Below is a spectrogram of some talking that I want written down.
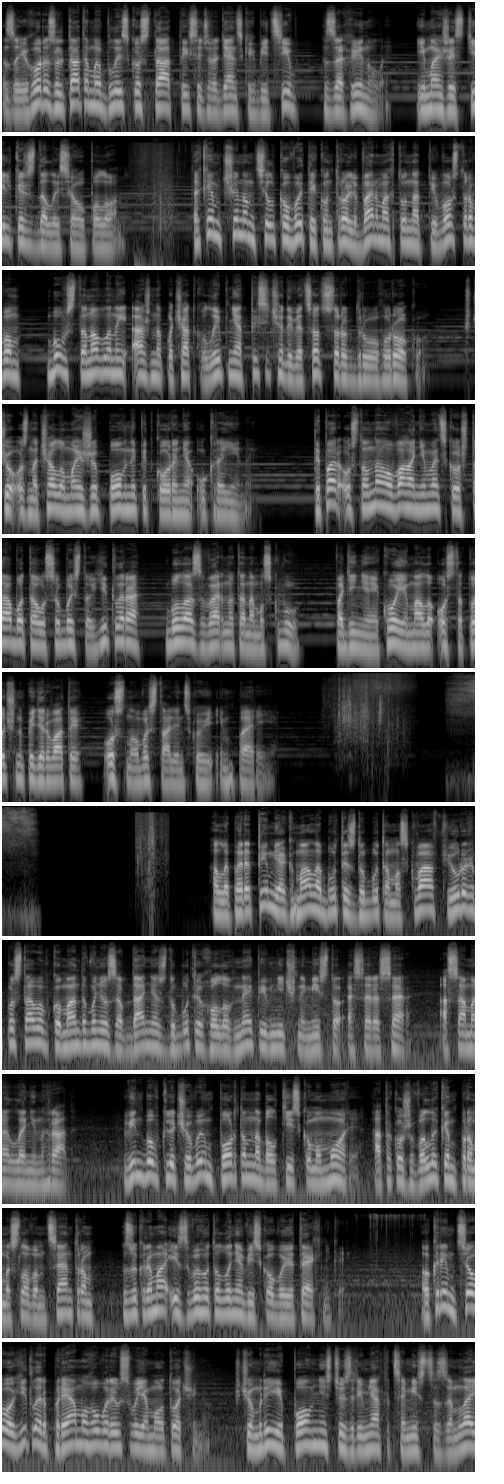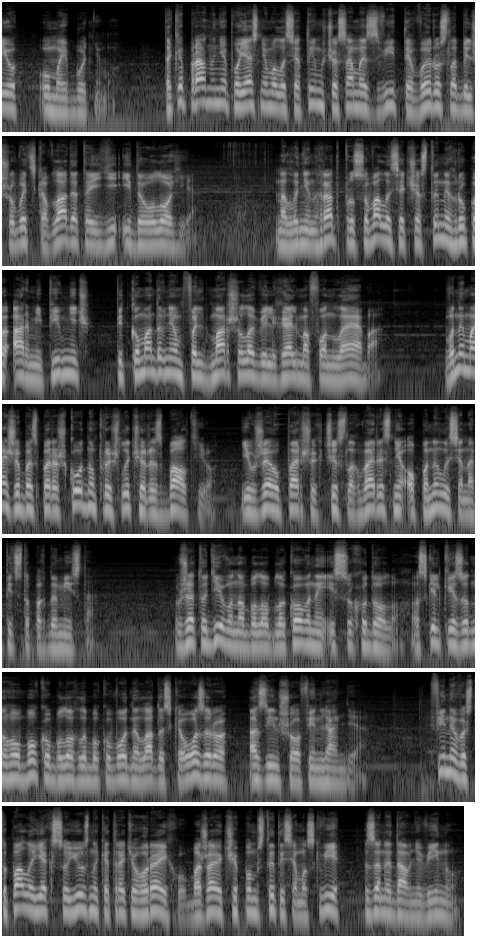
За його результатами близько 100 тисяч радянських бійців загинули, і майже стільки ж здалися у полон. Таким чином, цілковитий контроль Вермахту над півостровом був встановлений аж на початку липня 1942 року, що означало майже повне підкорення України. Тепер основна увага німецького штабу та особисто Гітлера була звернута на Москву, падіння якої мало остаточно підірвати основи Сталінської імперії. Але перед тим як мала бути здобута Москва, фюрер поставив командуванню завдання здобути головне північне місто СРСР, а саме Ленінград. Він був ключовим портом на Балтійському морі, а також великим промисловим центром, зокрема із виготовлення військової техніки. Окрім цього, Гітлер прямо говорив своєму оточенню, що мріє повністю зрівняти це місце з землею у майбутньому. Таке прагнення пояснювалося тим, що саме звідти виросла більшовицька влада та її ідеологія. На Ленінград просувалися частини групи армій Північ під командуванням фельдмаршала Вільгельма фон Лееба. Вони майже безперешкодно пройшли через Балтію і вже у перших числах вересня опинилися на підступах до міста. Вже тоді воно було блоковане із суходолу, оскільки з одного боку було глибоководне Ладозьке озеро, а з іншого Фінляндія. Фіни виступали як союзники Третього рейху, бажаючи помститися Москві за недавню війну.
